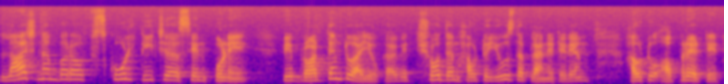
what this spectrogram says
large number of school teachers in Pune. We brought them to IUCAA, we showed them how to use the planetarium, how to operate it.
